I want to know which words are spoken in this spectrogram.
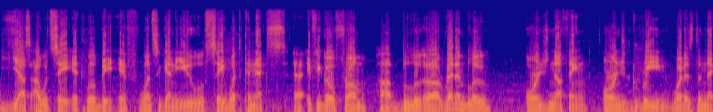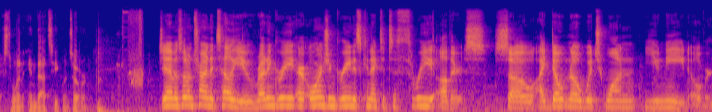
yes, I would say it will be. If once again you will say what connects. Uh, if you go from uh, blue, uh, red and blue, orange nothing, orange green. What is the next one in that sequence? Over. Jam, is what I'm trying to tell you. Red and green, or orange and green is connected to three others. So I don't know which one you need. Over.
